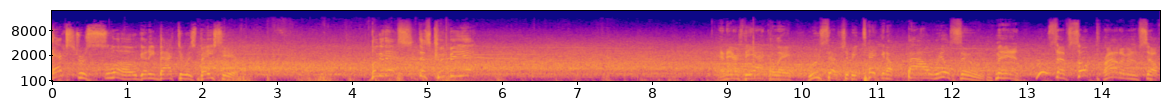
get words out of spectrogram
extra slow getting back to his base here. Look at this. This could be it. There's the accolade. Rusev should be taking a bow real soon. Man, Rusev's so proud of himself.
